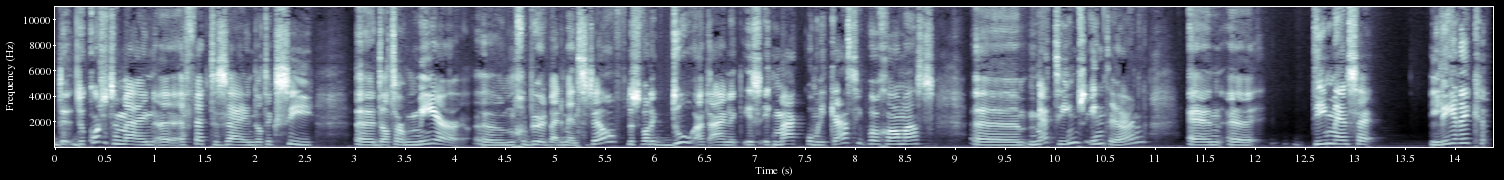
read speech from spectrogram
de, de korte termijn effecten zijn dat ik zie uh, dat er meer um, gebeurt bij de mensen zelf. Dus wat ik doe uiteindelijk is, ik maak communicatieprogramma's uh, met teams intern. En uh, die mensen leer ik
